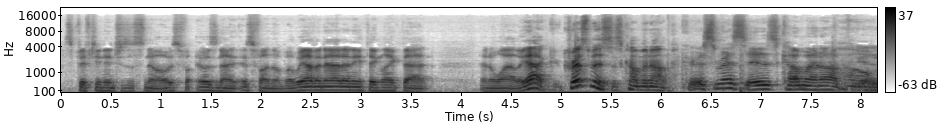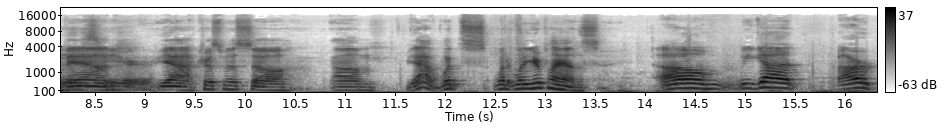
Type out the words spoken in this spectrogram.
it's 15 inches of snow. It was, fu- it was nice. It's fun though, but we haven't had anything like that in a while. But yeah, Christmas is coming up. Christmas is coming up. Oh It is man, here. yeah, Christmas. So, um, yeah, what's what? What are your plans? Um, we got our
